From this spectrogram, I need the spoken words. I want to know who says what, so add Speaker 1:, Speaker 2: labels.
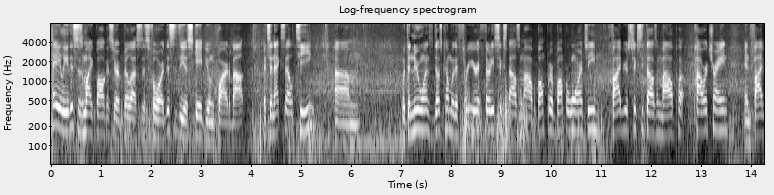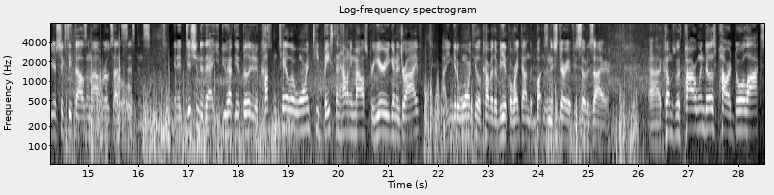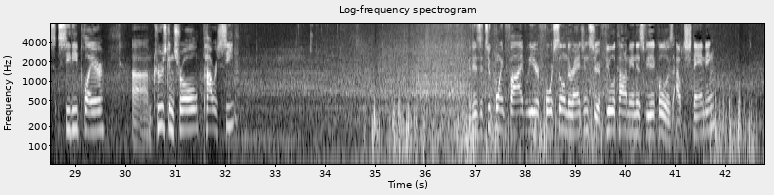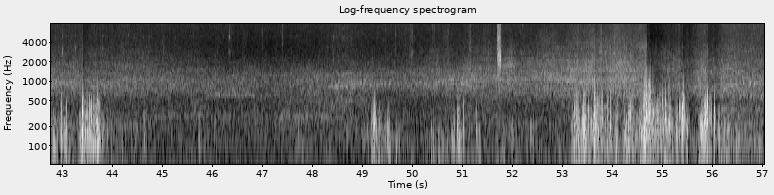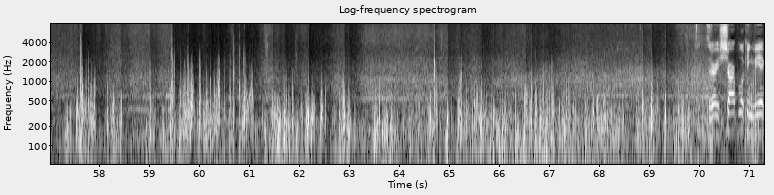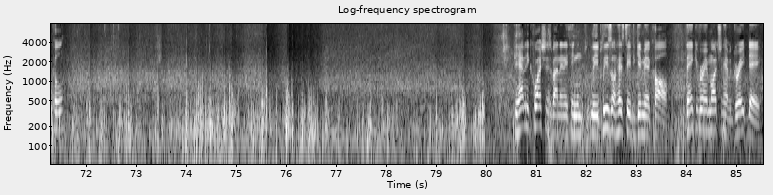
Speaker 1: Hey Lee, this is Mike Balkas here at Bill Estes Ford. This is the Escape you inquired about. It's an XLT. Um, with the new ones, it does come with a 3-year, 36,000 mile bumper-to-bumper warranty, 5-year, 60,000 mile powertrain, and 5-year, 60,000 mile roadside assistance. In addition to that, you do have the ability to custom tailor a warranty based on how many miles per year you're going to drive. Uh, you can get a warranty that will cover the vehicle right down to the buttons in the stereo if you so desire. Uh, it comes with power windows, power door locks, CD player, um, cruise control, power seat. It is a 2.5 liter four cylinder engine so your fuel economy in this vehicle is outstanding. It's a very sharp looking vehicle. If you have any questions about anything, please don't hesitate to give me a call. Thank you very much and have a great day.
